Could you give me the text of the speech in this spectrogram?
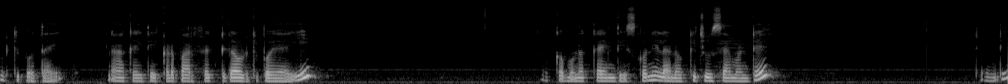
ఉడికిపోతాయి. నాకైతే ఇక్కడ పర్ఫెక్ట్గా ఉడికిపోయాయి. ఒక మునక్కాయని తీసుకొని ఇలా నొక్కి చూసామంటే చూడండి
